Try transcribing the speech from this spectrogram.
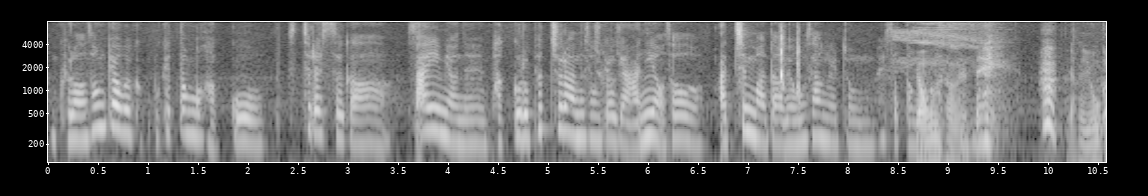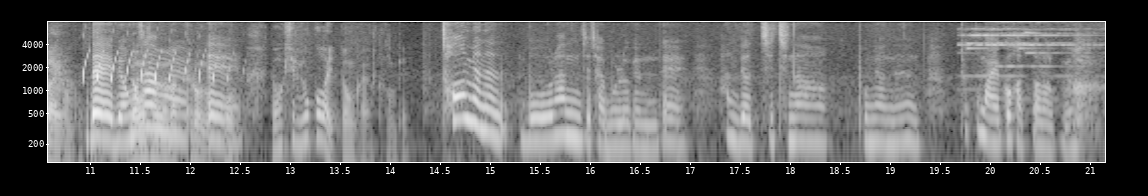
좀 그런 성격을 극복했던 것 같고 스트레스가 쌓이면은 밖으로 표출하는 성격이 아니어서 아침마다 명상을 좀 했었던 것 명상을 같아요. 했어요? 네. 약간 요가 이런 거. 네, 명상을 막 틀어놓고. 네. 근데 확실히 효과가 있던가요 그런 게? 처음에는 뭘 하는지 잘 모르겠는데 한 며칠 지나 보면은 조금 알 것 같더라고요.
